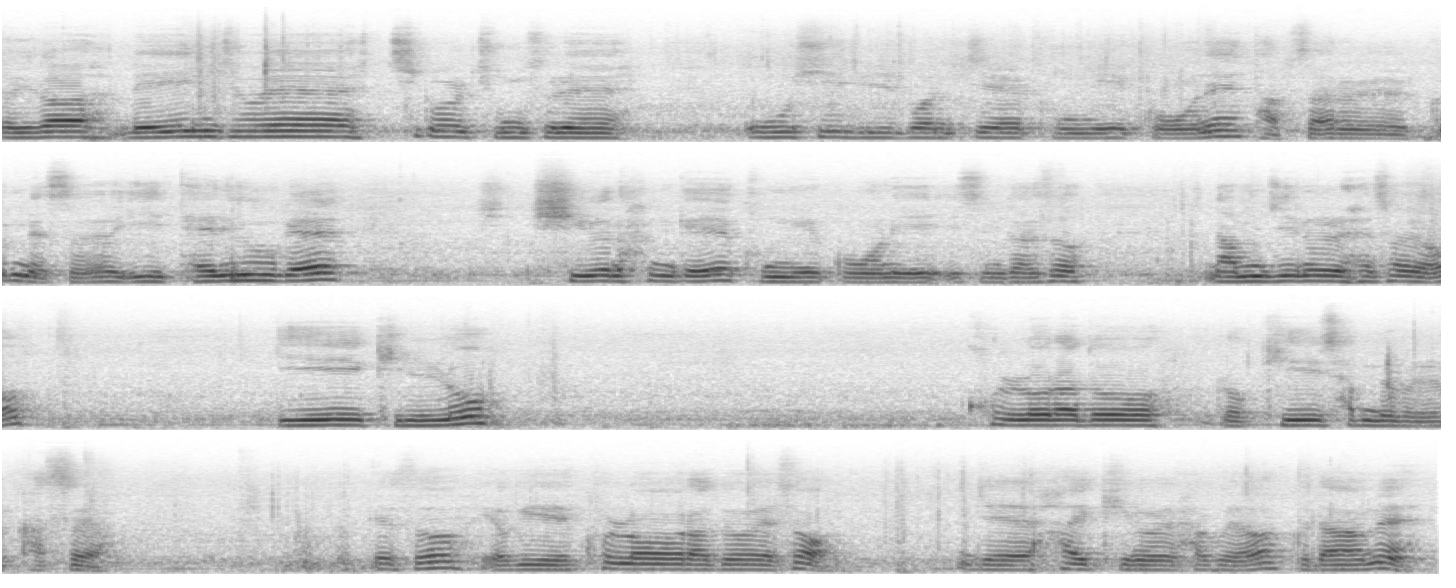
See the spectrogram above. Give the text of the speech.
여기가 메인주의 7월 중순에 51번째 국립공원의 답사를 끝냈어요. 이 대륙에 시은 한 개의 국립공원이 있습니다. 그래서 남진을 해서요. 이 길로 콜로라도 로키 산맥을 갔어요. 그래서 여기 콜로라도에서 이제 하이킹을 하고요. 그 다음에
